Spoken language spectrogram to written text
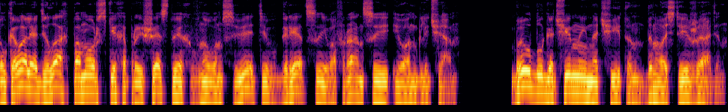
Толковали о делах поморских, о происшествиях в Новом Свете, в Греции, во Франции и у англичан. Был благочинный начитан, до новостей жаден.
